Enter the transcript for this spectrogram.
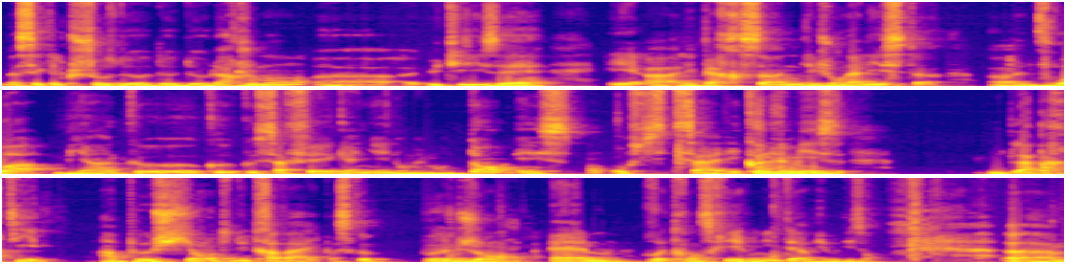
ben, c'est quelque chose de, de largement utilisé et les personnes, les journalistes euh, voit bien que, que, ça fait gagner énormément de temps et ça économise la partie un peu chiante du travail parce que peu de gens aiment retranscrire une interview, disons. Euh,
